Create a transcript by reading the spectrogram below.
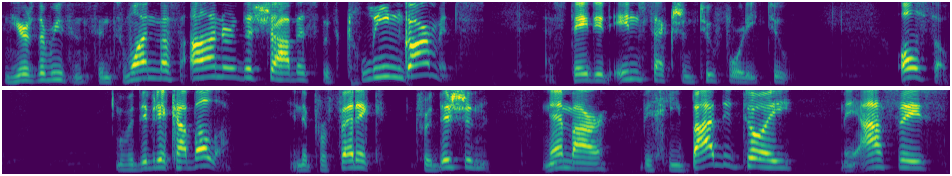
And here's the reason since one must honor the Shabbos with clean garments, as stated in section 242. Also, with Divrei Kabbalah, in the prophetic tradition, Nemar, B'chibaditoi, Me'ases,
